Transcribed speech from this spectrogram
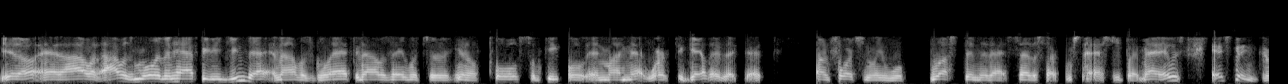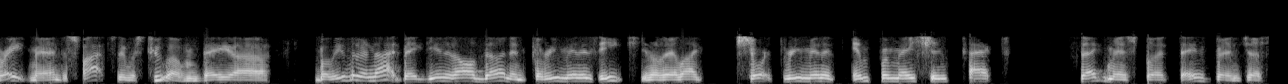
you know, and I was I was more than happy to do that, and I was glad that I was able to, you know, pull some people in my network together that, that unfortunately were thrust into that set of circumstances. But man, it was it's been great, man. The spots there was two of them. They, uh, believe it or not, they get it all done in three minutes each. You know, they're like short three minute information packed segments, but they've been just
